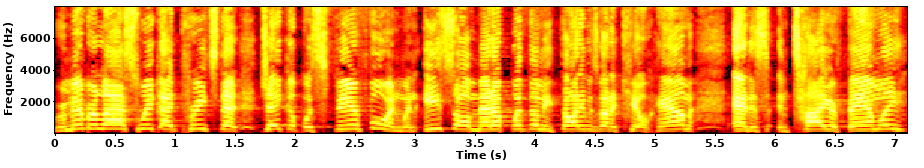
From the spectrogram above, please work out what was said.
Remember last week I preached that Jacob was fearful, and when Esau met up with him, he thought he was going to kill him and his entire family.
